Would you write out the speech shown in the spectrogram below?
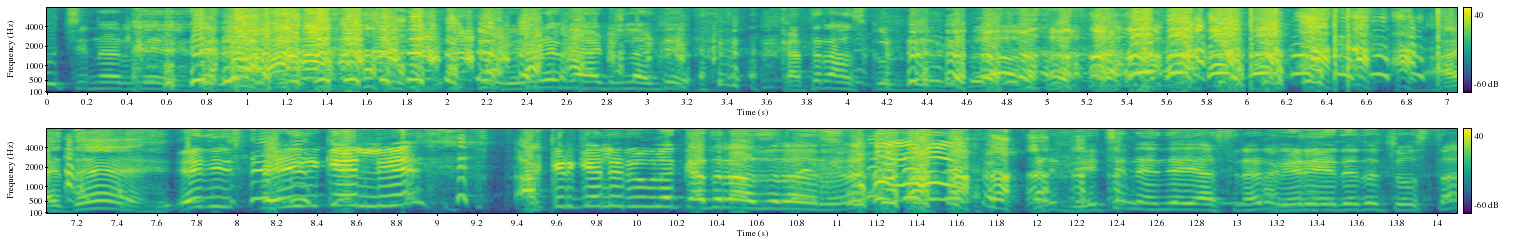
కూర్చున్నారు కథ రాసుకుంటున్నారు కదా. అయితే ఏది స్పెయిన్కి వెళ్ళి అక్కడికి వెళ్ళి రూమ్లో కథ నేచర్ ఎంజాయ్ చేస్తున్నారు వేరే ఏదేదో చూస్తా.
